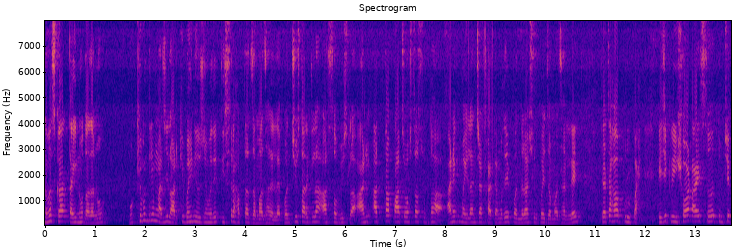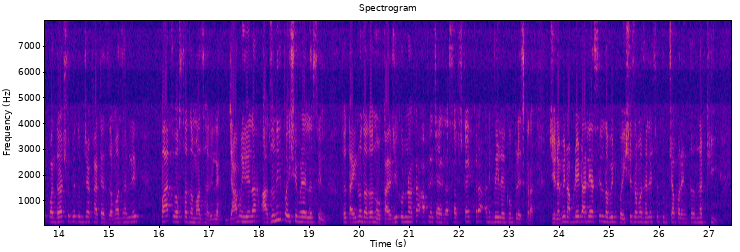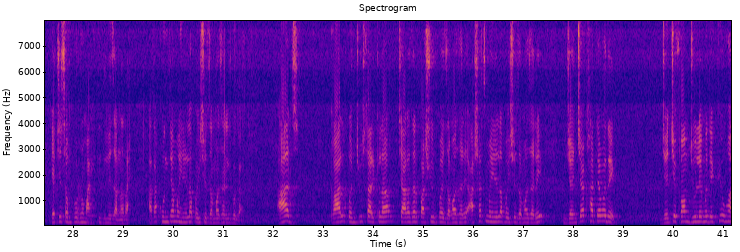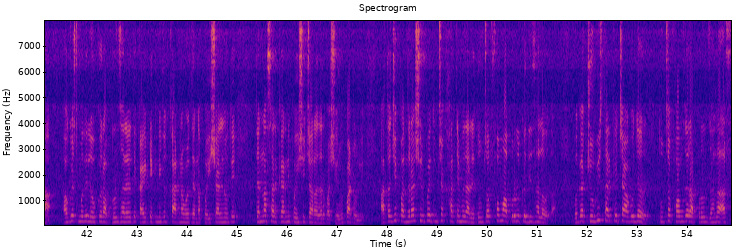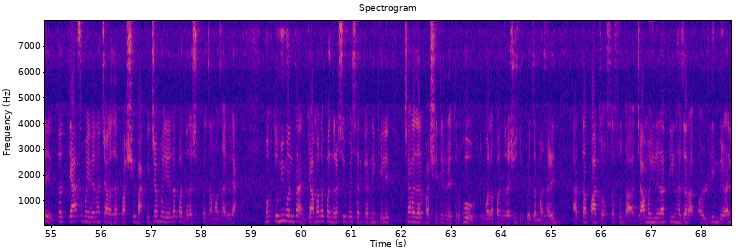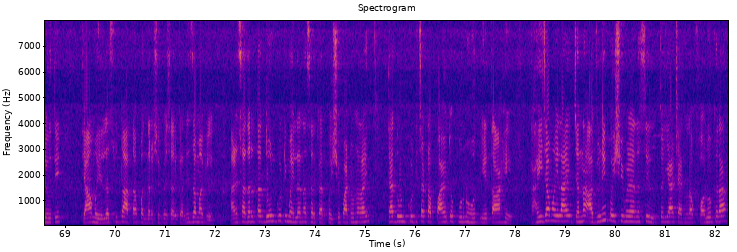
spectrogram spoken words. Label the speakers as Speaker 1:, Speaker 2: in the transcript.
Speaker 1: नमस्कार ताईनो दादानो. मुख्यमंत्री माझी लाडकी बहीण योजनेमध्ये तिसरा हप्ता जमा झालेला आहे. पंचवीस तारखेला आज सव्वीसला आणि आत्ता पाच वाजतासुद्धा अनेक महिलांच्या खात्यामध्ये पंधराशे रुपये जमा झालेले आहेत. त्याचा हा प्रूफ आहे. हे जे स्क्रीनशॉट आहे सह तुमचे पंधराशे रुपये तुमच्या खात्यात जमा झालेले आहेत. पाच वाजता जमा झालेले आहे ज्या महिलेला अजूनही पैसे मिळाले असतील तर ताईनो दादानो काळजी करू नका. आपल्या चॅनलला सबस्क्राईब करा आणि बेल ऐकून प्रेस करा. जे नवीन अपडेट आले असेल नवीन पैसे जमा झाले असेल तुमच्यापर्यंत नक्की याची संपूर्ण माहिती दिली जाणार आहे. आता कोणत्या महिन्याला पैसे जमा झाले बघा. आज काल पंचवीस तारखेला चार हजार पाचशे रुपये जमा झाले. अशाच महिन्याला पैसे जमा झाले ज्यांच्या खात्यामध्ये ज्यांचे फॉर्म जुलैमध्ये किंवा ऑगस्टमध्ये लवकर अप्रूव्ह झाले होते काही टेक्निकल कारणामुळे त्यांना पैसे आले नव्हते. त्यांना सरकारने पैसे चार हजार पाचशे रुपये पाठवले. आता जे पंधराशे रुपये तुमच्या खात्यामध्ये आले तुमचा फॉर्म अप्रूव्हल कधी झाला होता? बघा चोवीस तारखेच्या अगोदर तुमचा फॉर्म जर अप्रूव्ह झाला असेल तर त्याच महिन्यांना चार हजार पाचशे बाकीच्या महिन्याला पंधराशे रुपये जमा झालेले आहेत. मग तुम्ही म्हणता की आम्हाला पंधराशे रुपये सरकारने केलेत चार हजार पाचशे दिले तर हो तुम्हाला पंधराशेच रुपये जमा झालेत. आत्ता पाच वाजतासुद्धा ज्या महिलेला तीन हजार ऑलरेडी मिळाले होते त्या महिलेलासुद्धा आता पंधराशे रुपये सरकारने जमा केलेत. आणि साधारणतः दोन कोटी महिलांना सरकार पैसे पाठवणार आहे. त्या दोन कोटीचा टप्पा आहे तो पूर्ण होत येत आहे. काही ज्या महिला आहेत ज्यांना अजूनही पैसे मिळाले नसेल तर या चॅनलला फॉलो करा.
